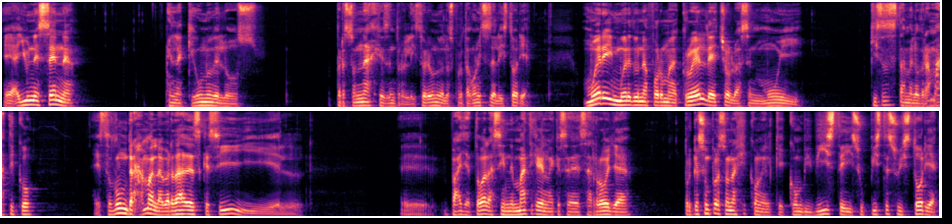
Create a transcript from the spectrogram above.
eh, hay una escena en la que uno de los personajes dentro de la historia, uno de los protagonistas de la historia, muere y muere de una forma cruel. De hecho, lo hacen muy, quizás hasta melodramático. Es todo un drama, la verdad es que sí. Y el, eh, vaya, toda la cinemática en la que se desarrolla, porque es un personaje con el que conviviste y supiste su historia.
